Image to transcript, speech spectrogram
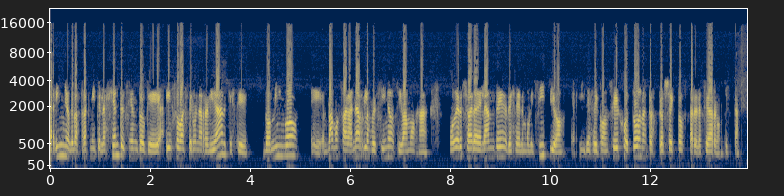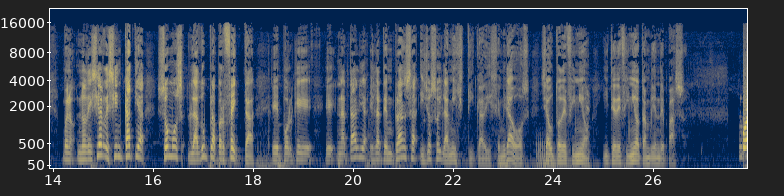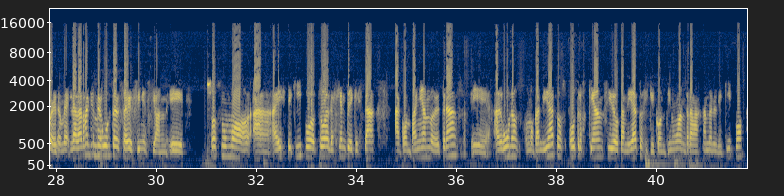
cariño que nos transmite la gente, siento que eso va a ser una realidad, que este domingo eh, vamos a ganar los vecinos y vamos a poder llevar adelante desde el municipio y desde el Consejo todos nuestros proyectos para la ciudad de Reconquista. Bueno, nos decía recién Katia, somos la dupla perfecta, eh, porque eh, Natalia es la templanza y yo soy la mística, dice. Mirá vos, se autodefinió y te definió también de paso. Bueno, la verdad que me gusta esa definición. Eh, yo sumo a, a, este equipo toda la gente que está acompañando detrás, eh, algunos como candidatos, otros que han sido candidatos y que continúan trabajando en el equipo.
